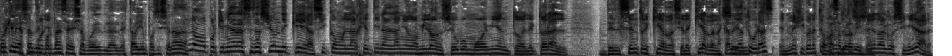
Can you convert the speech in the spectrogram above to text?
¿Por qué le se tanta pone- importancia a ella? Porque la- la- está bien posicionada. no, porque me da la sensación de que, así como en la Argentina en el año 2011 hubo un movimiento electoral del centro izquierda hacia la izquierda en las Sí. candidaturas, en México en este Está momento está sucediendo algo similar.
